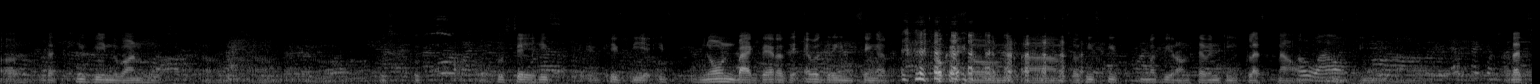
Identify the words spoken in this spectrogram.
uh, that he's been the one who's, uh, uh, who's, who's, who's still he's he's the he's known back there as the evergreen singer. okay. So um, so he's he's he must be around 70 plus now. Oh, wow. In, uh, so that's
